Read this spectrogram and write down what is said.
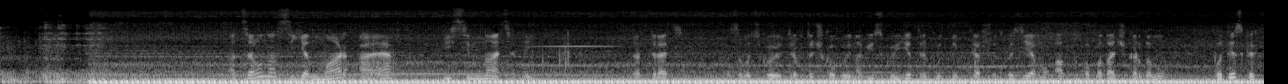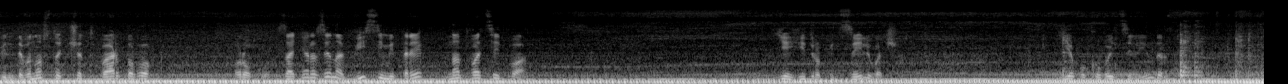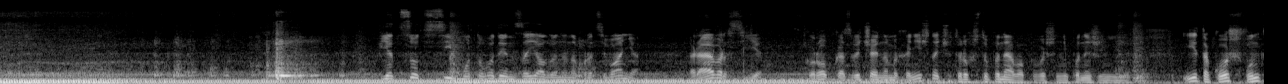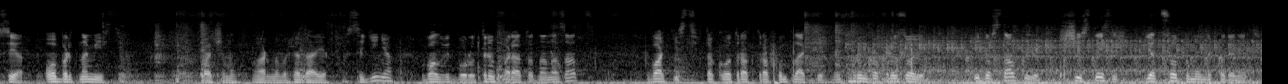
А це у нас Янмар АФ 18 тракторець заводською трьохточковою навіскою. Є трикутник для швидкоз'єму, автопопадач кардану, По дисках він 94-го року. Задня резина 8,3 на 22. Є гідропідсилювач. Є боковий циліндр. 507 мотогодин заявлене напрацювання. Реверс є. Коробка звичайно механічна, чотирьохступенева, повишені понижені є. І також функція оберт на місці. Бачимо, гарно виглядає сидіння. Вал відбору 3 вперед, одна назад. Вартість такого трактора в комплекті з ґрунтофрезою і доставкою 6500 умовних одиниць.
